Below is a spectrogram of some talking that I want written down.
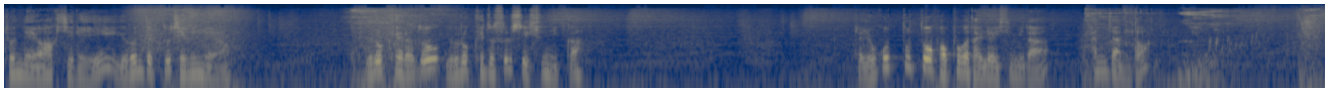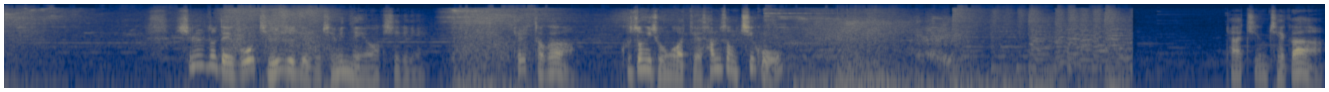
좋네요 확실히. 이런 덱도 재밌네요. 요렇게라도 요렇게도 쓸 수 있으니까. 자 요것도 또 버프가 달려 있습니다. 한 잔 더. 힐도 되고 딜도 되고 재밌네요 확실히. 캐릭터가 구성이 좋은 것 같아요. 삼성 치고 자 지금 제가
